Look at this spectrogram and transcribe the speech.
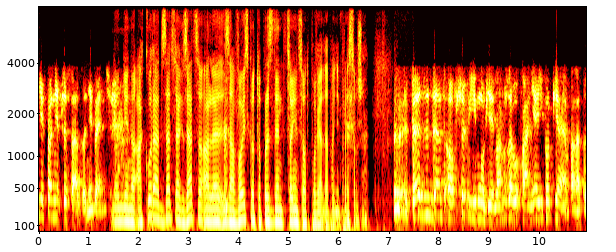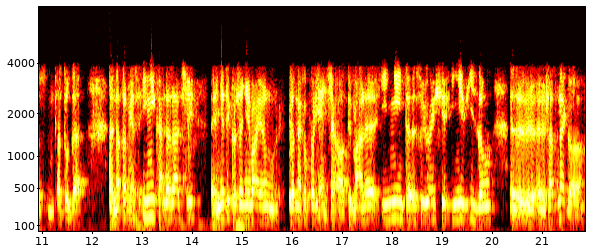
niech pan nie przesadza, nie będzie. No nie no, akurat za co jak za co, ale za wojsko to prezydent co nieco odpowiada, panie profesorze. Prezydent owszem i mówię, mam zaufanie i popieram pana prezydenta Dudę. Natomiast inni kandydaci nie tylko, że nie mają żadnego pojęcia o tym, ale i nie interesują się i nie widzą e, żadnego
